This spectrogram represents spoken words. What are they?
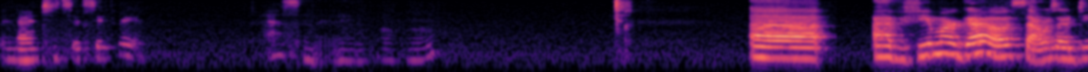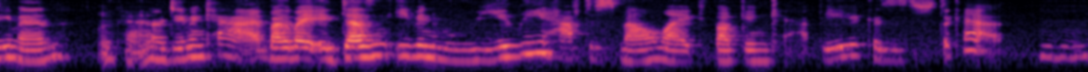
in 1963. Fascinating. Uh, I have a few more ghosts. That was our demon, Okay. our demon cat. By the way, it doesn't even really have to smell like fucking cat pee because it's just a cat, Mhm.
